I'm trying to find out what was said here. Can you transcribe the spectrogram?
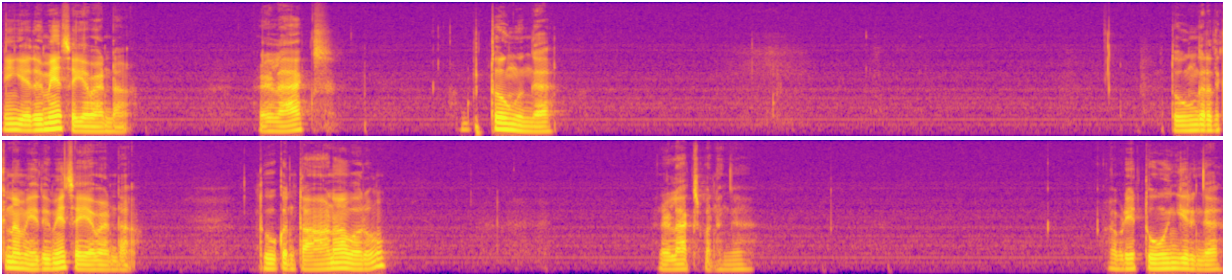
நீங்கள் எதுவுமே செய்ய வேண்டாம். ரிலாக்ஸ் தூங்குங்க. தூங்குறதுக்கு நம்ம எதுவுமே செய்ய வேண்டாம். தூக்கம் தானாக வரும். ரிலாக்ஸ் பண்ணுங்க. அப்படியே தூங்கிருங்க.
